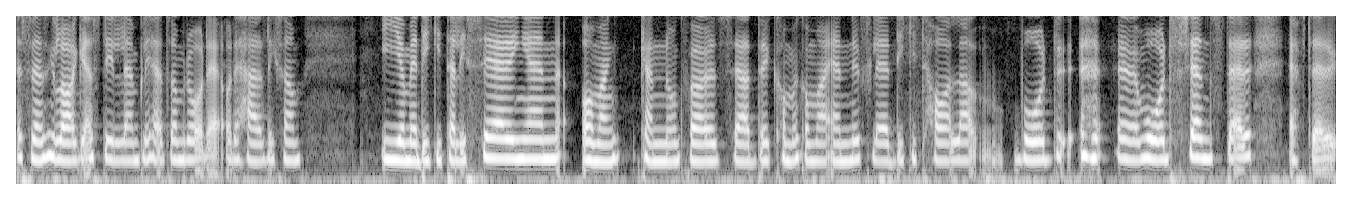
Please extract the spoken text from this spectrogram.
svensk lagens tillämplighetsområde och det här liksom i och med digitaliseringen och man kan nog förutse att det kommer komma ännu fler digitala vård, eh, vårdtjänster efter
